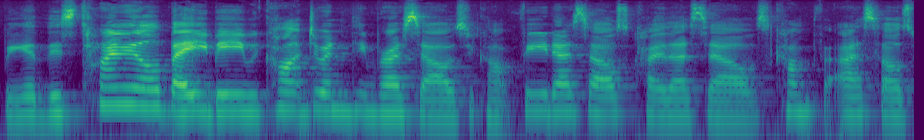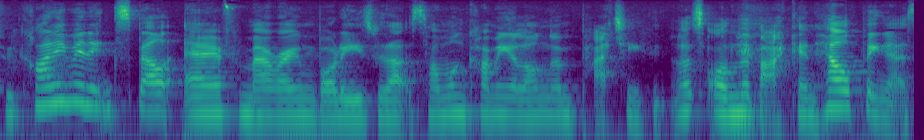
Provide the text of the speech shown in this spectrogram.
we're this tiny little baby. We can't do anything for ourselves. We can't feed ourselves, clothe ourselves, comfort ourselves. We can't even expel air from our own bodies without someone coming along and patting us on the back and helping us.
